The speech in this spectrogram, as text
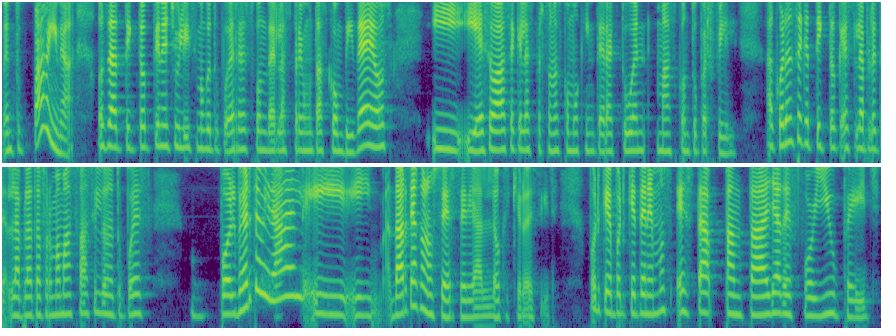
en tu página. O sea, TikTok tiene chulísimo que tú puedes responder las preguntas con videos y, eso hace que las personas como que interactúen más con tu perfil. Acuérdense que TikTok es la, la plataforma más fácil donde tú puedes volverte viral y, darte a conocer, sería lo que quiero decir. ¿Por qué? Porque tenemos esta pantalla de For You page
